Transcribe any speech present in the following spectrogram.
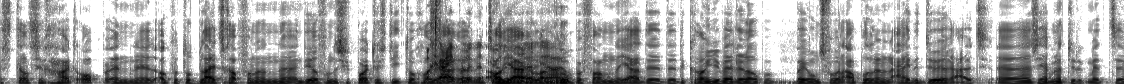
stelt zich hard op. En ook wel tot blijdschap van een, een deel van de supporters... die toch al, jaren, al jarenlang Ja, roepen van... ja, de, de, de kroonjuwelen lopen bij ons voor een appel en een ei de deur uit. Ze hebben natuurlijk met, eh,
